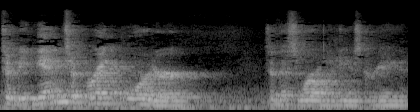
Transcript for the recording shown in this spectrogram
to begin to bring order to this world that he has created.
